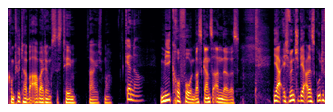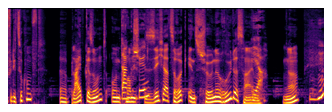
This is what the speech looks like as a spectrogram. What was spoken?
Computerbearbeitungssystem, sage ich mal. Genau. Mikrofon, was ganz anderes. Ja, ich wünsche dir alles Gute für die Zukunft. Äh, bleib gesund und Dankeschön. komm sicher zurück ins schöne Rüdesheim. Ja. Ne? Mhm.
